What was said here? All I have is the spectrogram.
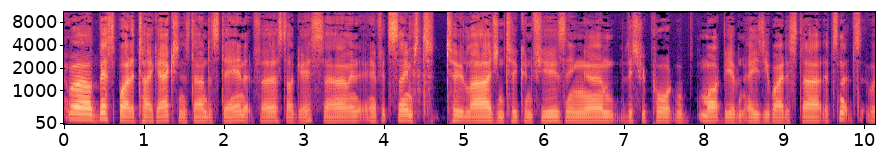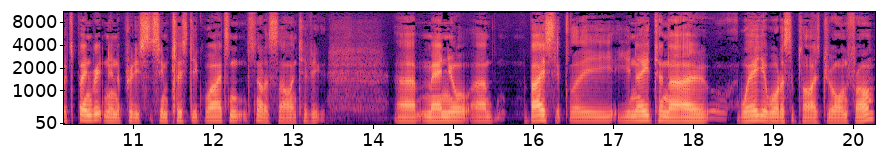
Well, the best way to take action is to understand it first, I guess. Um, and if it seems t- too large and too confusing, um, this report will, might be an easy way to start. It's not. It's, it's been written in a pretty simplistic way. It's, it's not a scientific uh, manual. Um, Basically, you need to know where your water supply is drawn from,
